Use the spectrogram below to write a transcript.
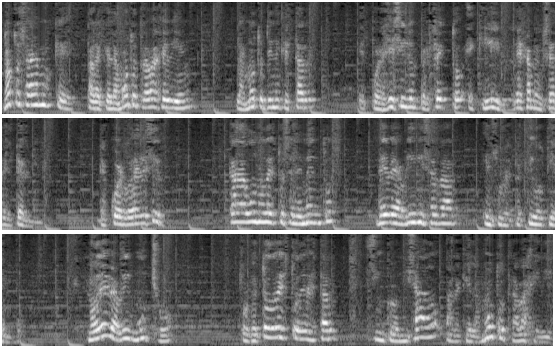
nosotros sabemos que para que la moto trabaje bien, la moto tiene que estar, eh, por así decirlo, en perfecto equilibrio. Déjame usar el término. ¿De acuerdo? Es decir, cada uno de estos elementos debe abrir y cerrar en su respectivo tiempo. No debe abrir mucho, porque todo esto debe estar sincronizado para que la moto trabaje bien.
